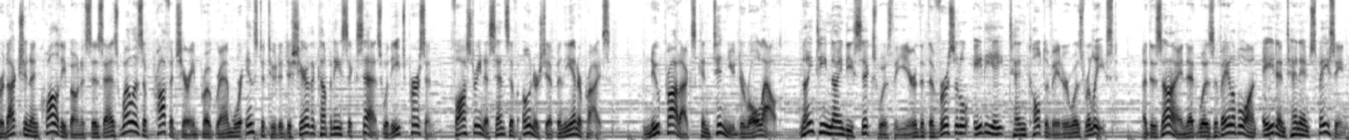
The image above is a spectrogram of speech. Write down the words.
production and quality bonuses as well as a profit-sharing program were instituted to share the company's success with each person, fostering a sense of ownership in the enterprise. New products continued to roll out. 1996 was the year that the versatile 8810 cultivator was released, a design that was available on 8 and 10 inch spacing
